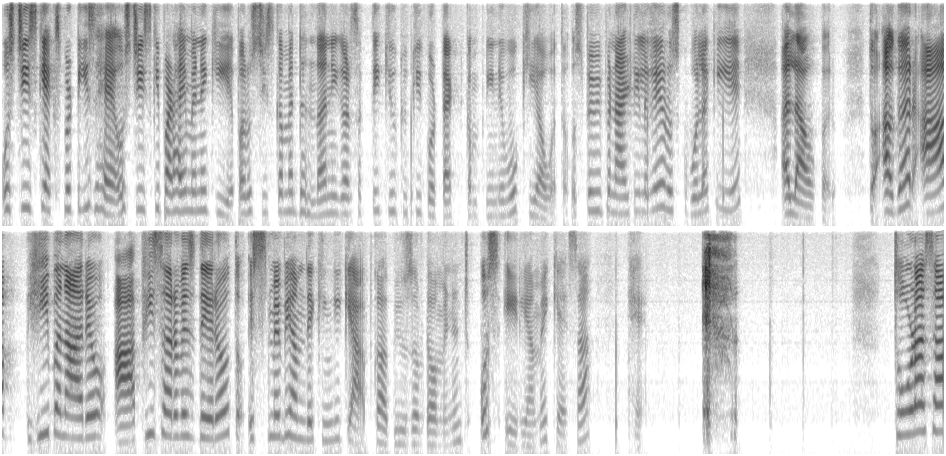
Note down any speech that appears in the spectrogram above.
उस चीज़ की एक्सपर्टीज है, उस चीज़ की पढ़ाई मैंने की है, पर उस चीज़ का मैं धंधा नहीं कर सकती। क्यों? क्योंकि कोटैक्ट कंपनी ने वो किया हुआ था। उस पर भी पेनाल्टी लगाई और उसको बोला कि ये अलाउ करो। तो अगर आप ही बना रहे हो, आप ही सर्विस दे रहे हो तो इसमें भी हम देखेंगे कि आपका अब्यूज ऑफ़ डोमिनेंट उस एरिया में कैसा है। थोड़ा सा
